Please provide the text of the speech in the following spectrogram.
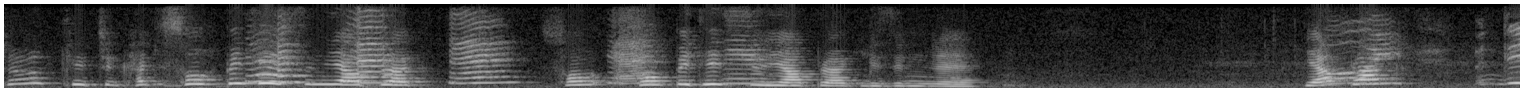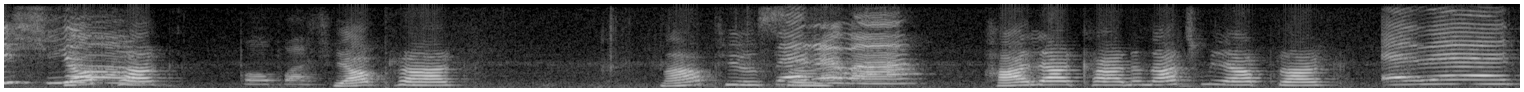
Çok küçük. Hadi sohbet etsin yaprak. So- sohbet etsin yaprak bizimle. Yaprak. Oy, Düşüyor. Yaprak. Babacığım. Yaprak. Ne yapıyorsun? Merhaba. Hala karnın aç mı yaprak? Evet.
